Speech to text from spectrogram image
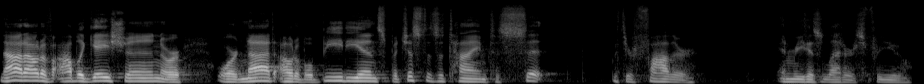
Not out of obligation or, or not out of obedience, but just as a time to sit with your Father and read his letters for you.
